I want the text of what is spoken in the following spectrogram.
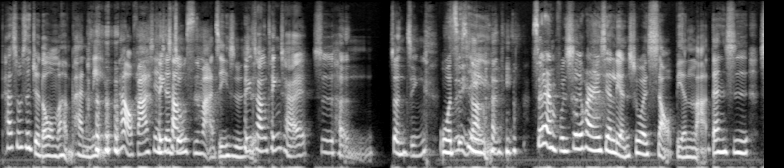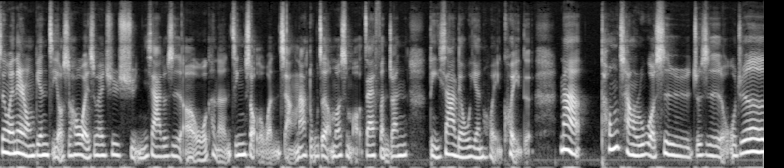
他是不是觉得我们很叛逆？他有发现一些 蛛丝马迹，是不是？平常听起来是很震惊。我自己 虽然不是换日线脸书的小编啦，但是身为内容编辑，有时候我也是会去寻一下，就是呃，我可能经手的文章，那读者有没有什么在粉专底下留言回馈的？那。通常如果是就是，我觉得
